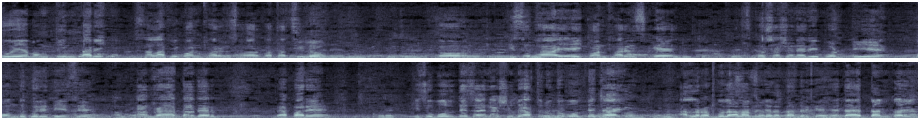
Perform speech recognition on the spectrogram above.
দুই এবং তিন তারিখ সালাফি কনফারেন্স হওয়ার কথা ছিল। তো কিছু ভাই এই কনফারেন্সকে প্রশাসনের রিপোর্ট দিয়ে বন্ধ করে দিয়েছে। আমরা তাদের ব্যাপারে কিছু বলতে চাই না শুধু এতটুকু বলতে চাই আল্লাহ রাব্বুল আলমিন যেন তাদেরকে হেদায়ত দান করেন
